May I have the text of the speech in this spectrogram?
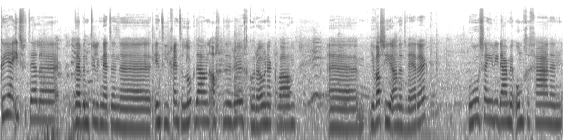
Kun jij iets vertellen? We hebben natuurlijk net een uh, intelligente lockdown achter de rug. Corona kwam. Uh, je was hier aan het werk. Hoe zijn jullie daarmee omgegaan en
